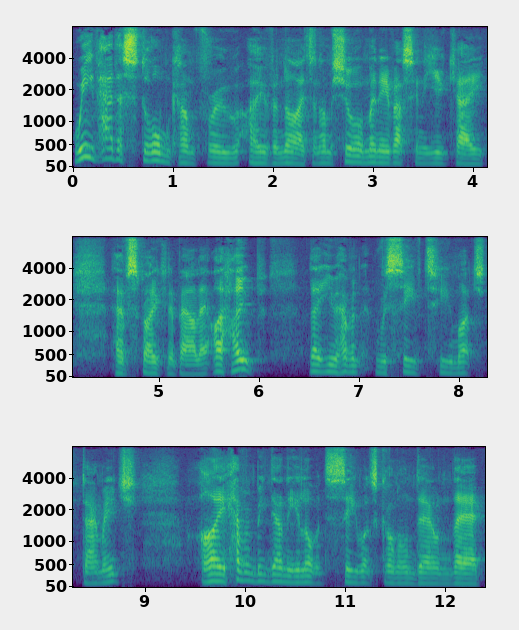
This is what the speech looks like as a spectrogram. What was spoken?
We've had a storm come through overnight, and I'm sure many of us in the UK have spoken about it. I hope that you haven't received too much damage. I haven't been down the allotment to see what's gone on down there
